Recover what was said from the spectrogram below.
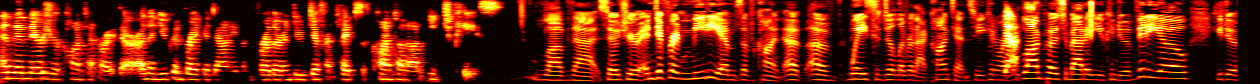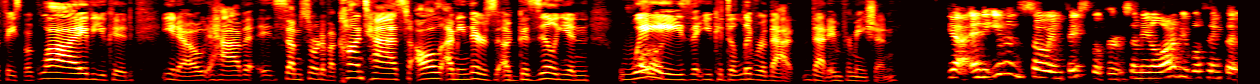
And then there's your content right there. And then you can break it down even further and do different types of content on each piece Love that. So true. And different mediums of con of, of ways to deliver that content. So you can write yes. a blog post about it. You can do a video. You could do a Facebook live. You could, you know, have some sort of a contest. All, I mean, there's a gazillion ways that you could deliver that, that information. Yeah, and even so in Facebook groups, I mean, a lot of people think that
